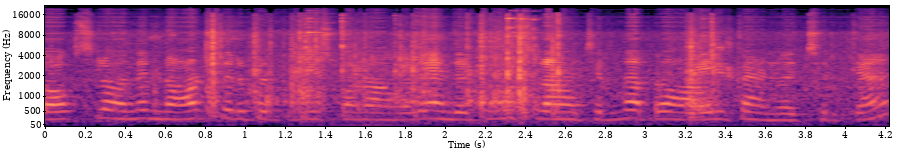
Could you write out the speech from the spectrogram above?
பாக்ஸில் வந்து நாட் திருப்பத்துக்கு யூஸ் பண்ணுவாங்க இல்லையா இந்த டூல்ஸ்லாம் வச்சுருந்தேன் அப்புறம் ஆயில் கேன் வச்சுருக்கேன்.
